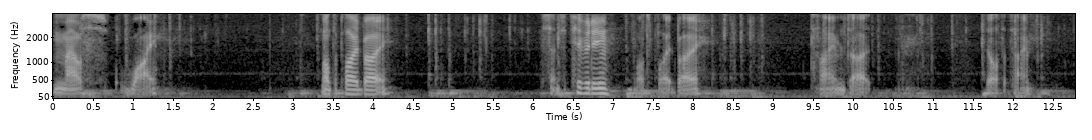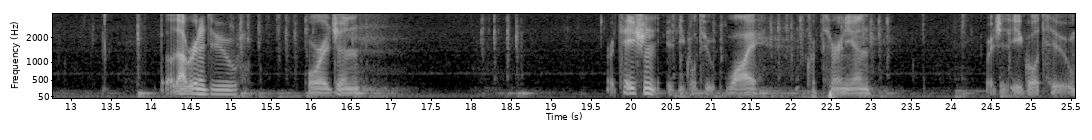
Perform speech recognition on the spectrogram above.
mouse y multiplied by sensitivity multiplied by time dot delta time. Below that we're going to do origin rotation is equal to y quaternion, which is equal to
